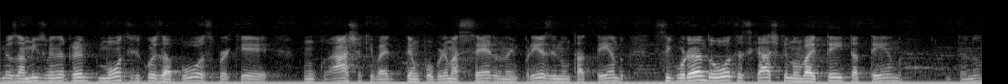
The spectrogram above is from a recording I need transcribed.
meus amigos vendendo um monte de coisa boas porque um, acha que vai ter um problema sério na empresa e não está tendo, segurando outras que acham que não vai ter e está tendo. Entendeu?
